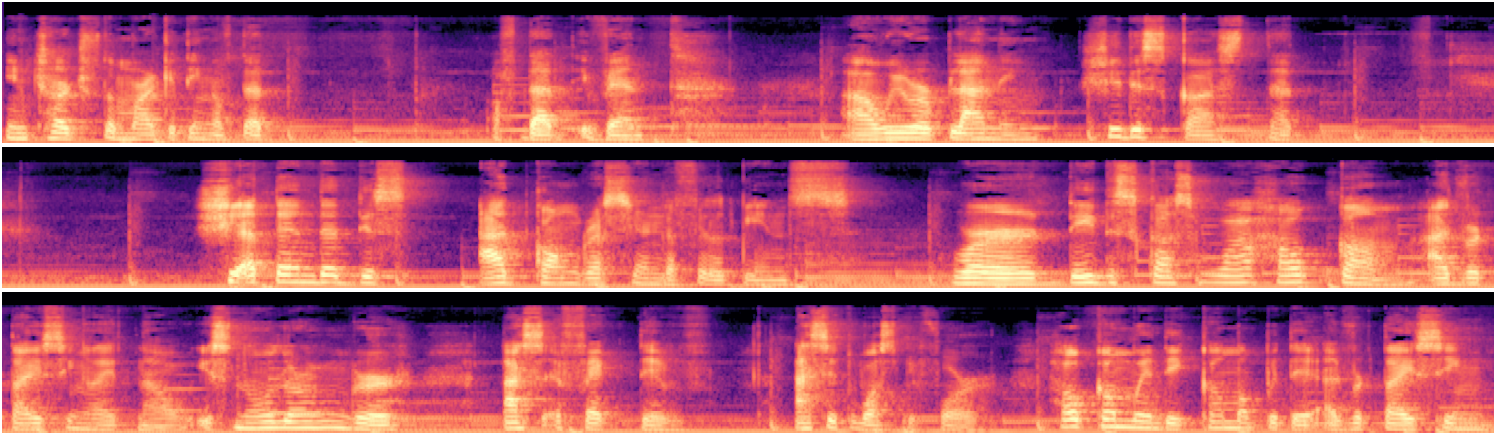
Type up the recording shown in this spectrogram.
in charge of the marketing of that of that event uh, we were planning, she discussed that she attended this ad congress here in the Philippines where they discuss how come advertising right now is no longer as effective as it was before. How come when they come up with the advertising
